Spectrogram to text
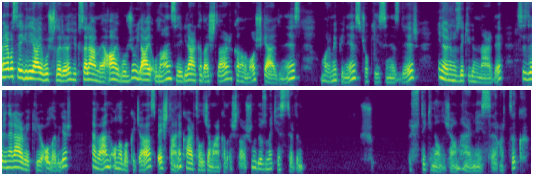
Merhaba sevgili yay burçları, yükselen ve ay burcu yay olan sevgili arkadaşlar kanalıma hoş geldiniz. Umarım hepiniz çok iyisinizdir. Yine önümüzdeki günlerde sizleri neler bekliyor olabilir? Hemen ona bakacağız. 5 tane kart alacağım arkadaşlar. Şunu gözüme kestirdim. Şu üsttekini alacağım her neyse artık.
